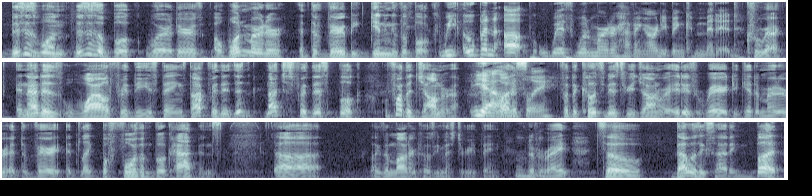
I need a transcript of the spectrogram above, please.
This is one. This is a book where there's a one murder at the very beginning of the book. We open up with one murder having already been committed. Correct, and that is wild for these things. Not for this, not just for this book, but for the genre. Yeah, honestly. for the cozy mystery genre, it is rare to get a murder at the very, at, like before the book happens, uh, like the modern cozy mystery thing, whatever, Mm-hmm. right? So that was exciting, but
